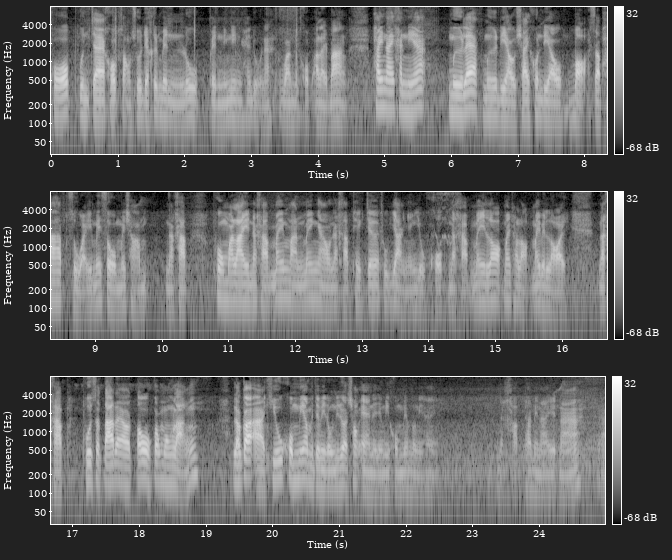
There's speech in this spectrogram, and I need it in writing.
ครบกุญแจครบ 2 ชุด เดี๋ยวขึ้นเป็นรูปเป็นนิ่งๆ ให้ดูนะ ว่ามีครบอะไรบ้าง ภายในคันนี้มือแรกมือเดียวใช้คนเดียวเบาะสภาพสวยไม่โทรมไม่ช้ำนะครับพวงมาลัยนะครับไม่มันไม่เงานะครับเท็กเจอร์ทุกอย่างยังอยู่ครบนะครับไม่ลอกไม่ถลอกไม่เป็นรอยนะครับพูดสตาร์ทออโต้กล้องมองหลัง แล้วก็อ่าคิ้วคมเมียมมันจะมีตรงนี้ด้วยช่องแอร์เนี่ยยังมีคมเมียมตรงนี้ให้นะครับถ้าเป็น i อสนะอ่า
